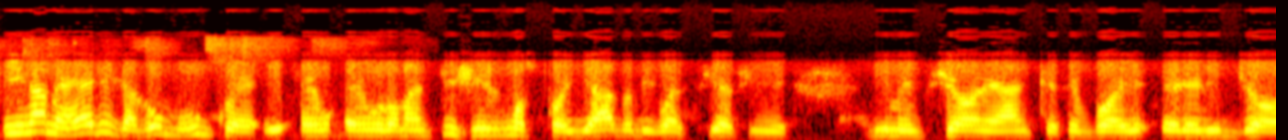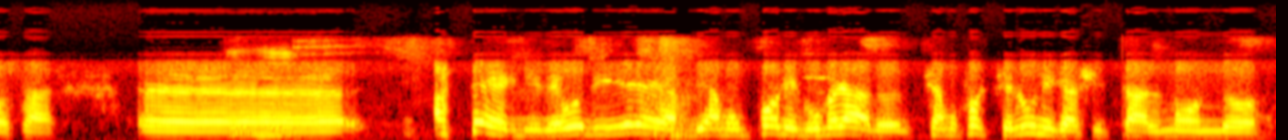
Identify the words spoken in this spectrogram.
In America comunque è un, è un, romanticismo spogliato di qualsiasi dimensione, anche se vuoi religiosa. Eh, mm-hmm. A Terni, devo dire, abbiamo un po' recuperato, siamo forse l'unica città al mondo,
